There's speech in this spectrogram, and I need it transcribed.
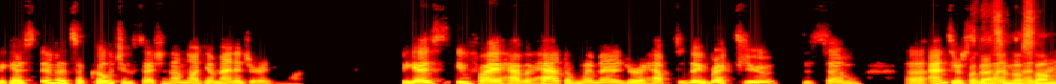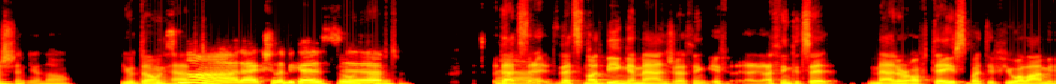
Because if it's a coaching session, I'm not your manager anymore. Because if I have a hat of my manager, I have to direct you to some uh, answers. But that's an assumption, you know. You don't it's have not to. actually because you don't um, have to. That's uh, that's not being a manager. I think if I think it's a matter of taste, but if you allow me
